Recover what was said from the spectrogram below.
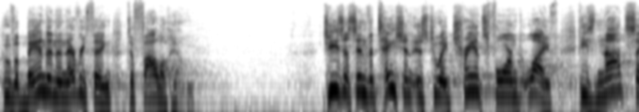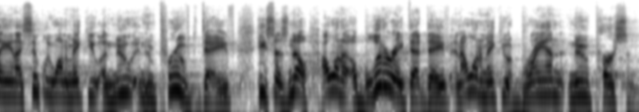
who've abandoned everything to follow him. Jesus' invitation is to a transformed life. He's not saying, I simply want to make you a new and improved Dave. He says, No, I want to obliterate that Dave and I want to make you a brand new person.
